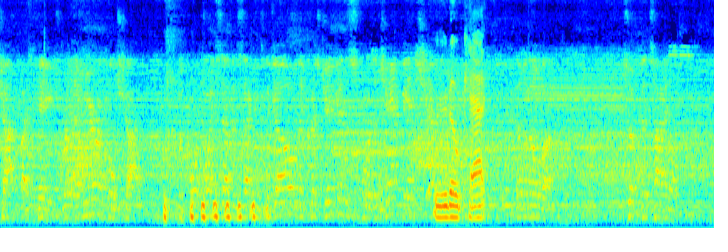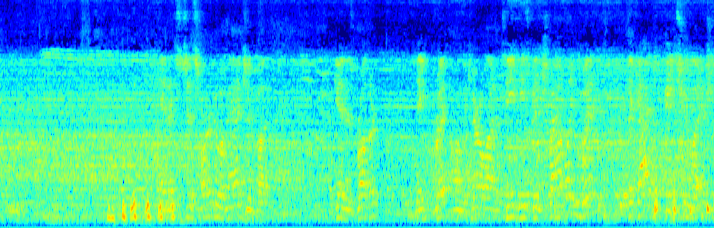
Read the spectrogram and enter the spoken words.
shot by Paige, really a miracle shot. With 4.7 seconds to go, the Kris Jenkins for the championship. Weirdo cat. Villanova took the title. And it's just hard to imagine, but again, his brother, Nate Britt, on the Carolina team, he's been traveling with the guy that beat you last year.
